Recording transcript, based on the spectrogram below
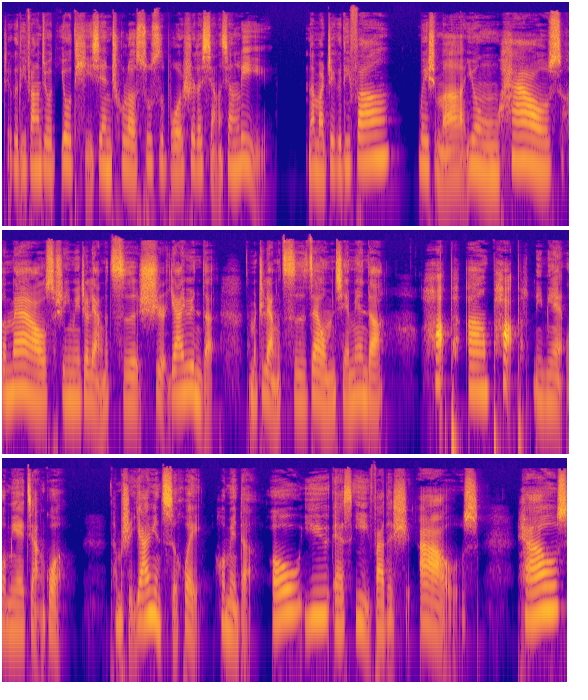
这个地方就又体现出了苏斯博士的想象力。那么这个地方为什么用 house 和 mouse？是因为这两个词是押韵的。那么这两个词在我们前面的 hop on pop 里面我们也讲过，它们是押韵词汇。后面的 o u s e 发的是 house，house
